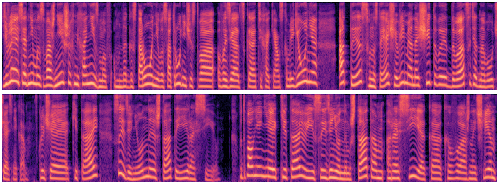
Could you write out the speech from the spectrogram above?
Являясь одним из важнейших механизмов многостороннего сотрудничества в Азиатско-Тихоокеанском регионе, АТЭС в настоящее время насчитывает 21 участника, включая Китай, Соединенные Штаты и Россию. В дополнение к Китаю и Соединенным Штатам, Россия, как важный член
